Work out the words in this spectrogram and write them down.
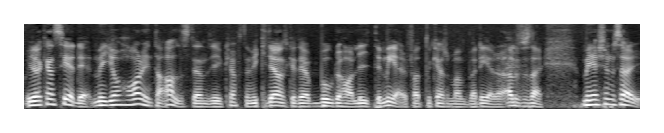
och jag kan se det, men jag har inte alls den drivkraften. Vilket jag önskar att jag borde ha lite mer, för att då kanske man värderar. Alltså så här. Men jag känner så här,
